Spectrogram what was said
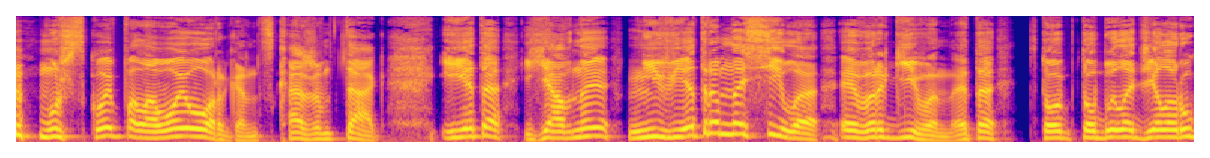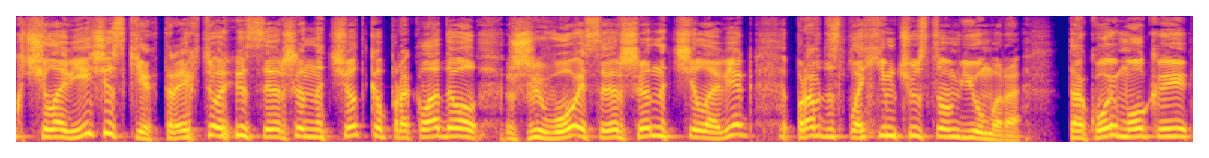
мужской половой орган, скажем так. И это явно не ветром носило Ever. Это то, то было дело рук человеческих. Траекторию совершенно четко прокладывал живой, совершенно человек, правда, с плохим чувством юмора. Такой мог и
